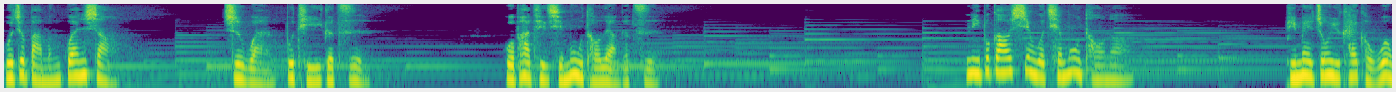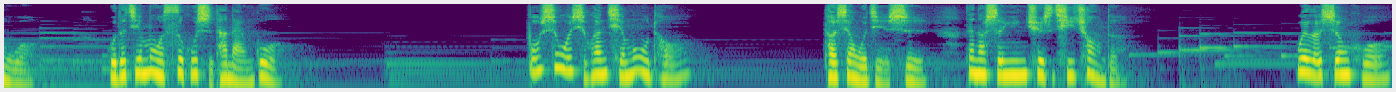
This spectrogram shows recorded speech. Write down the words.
我就把门关上。至晚不提一个字，我怕提起木头两个字。你不高兴我切木头呢？平妹终于开口问我，我的缄默似乎使他难过。不是我喜欢切木头，他向我解释。但那声音却是凄怆的。为了生活，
